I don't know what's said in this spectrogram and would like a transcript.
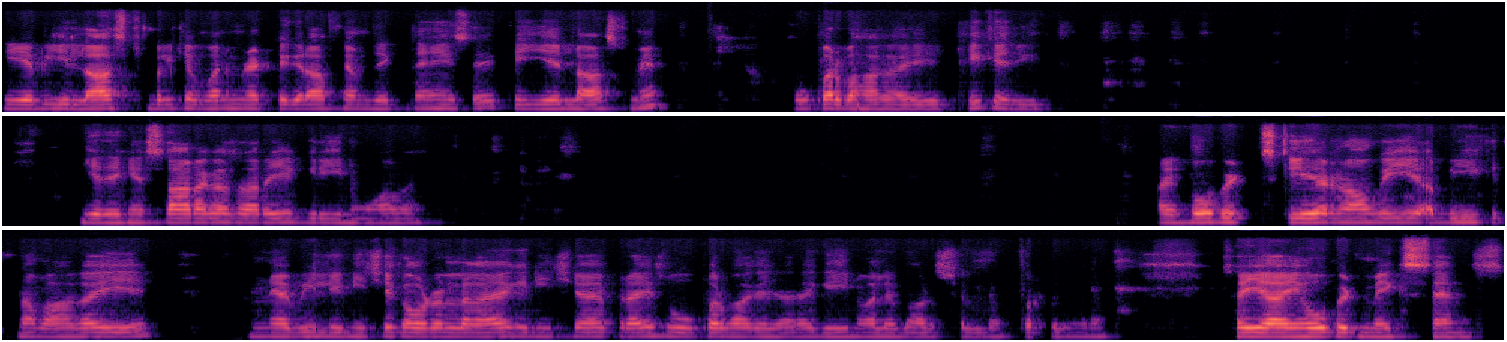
कि अभी लास्ट बल्कि वन मिनट के ग्राफ पे हम देखते हैं इसे, कि ये लास्ट में ऊपर भागा है ठीक है जी। ये देखें, सारा का सारा ये ग्रीन हुआ हुआ है। आई होप इट्स क्लियर ना हो गई ये अभी कितना भागा है ये। हमने अभी नीचे का ऑर्डर लगाया कि नीचे आया प्राइस वो ऊपर भागे जा रहा है ग्रीन वाले बार चल रहे हैं ऊपर जा है। सही I hope it makes sense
